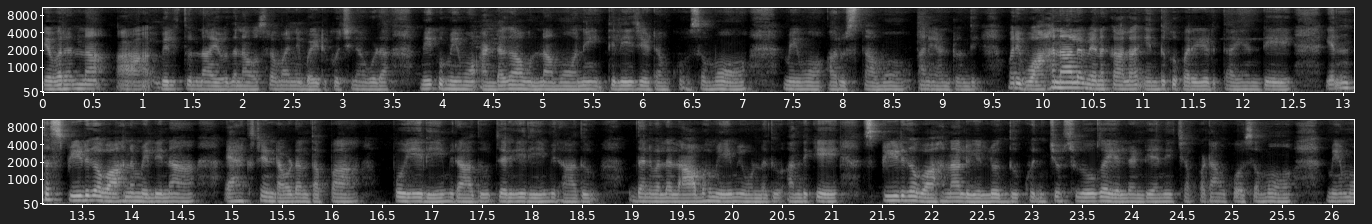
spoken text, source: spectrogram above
ఎవరన్నా వెళ్తున్నా ఏదైనా అవసరమని బయటకు వచ్చినా కూడా మీకు మేము అండగా ఉన్నాము అని తెలియజేయడం కోసము మేము అరుస్తాము అని అంటుంది. మరి వాహనాల వెనకాల ఎందుకు పరిగెడతాయంటే ఎంత స్పీడ్గా వాహనం వెళ్ళినా యాక్సిడెంట్ అవ్వడం తప్ప పోయేది ఏమి రాదు జరిగేది ఏమి రాదు. దానివల్ల లాభం ఏమీ ఉండదు. అందుకే స్పీడ్గా వాహనాలు వెళ్ళొద్దు కొంచెం స్లోగా వెళ్ళండి అని చెప్పడం కోసము మేము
